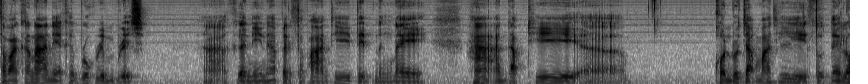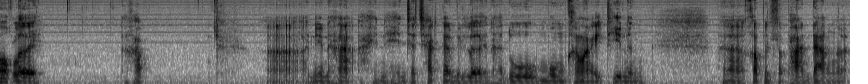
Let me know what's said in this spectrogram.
สะพานข้างหน้าเนี่ยคือบรุกลินบริดจ์ อ่าคืออันนี้นะเป็นสะพานที่ติดหนึ่งใน 5 อันดับที่คนรู้จักมากที่สุดในโลกเลยนะครับอ่าอันนี้นะฮะเห็นเห็นชัดๆกันไปเลยนะฮะดูมุมข้างหลังอีกทีหนึ่งอ่าก็เป็นสะพานดังอะ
